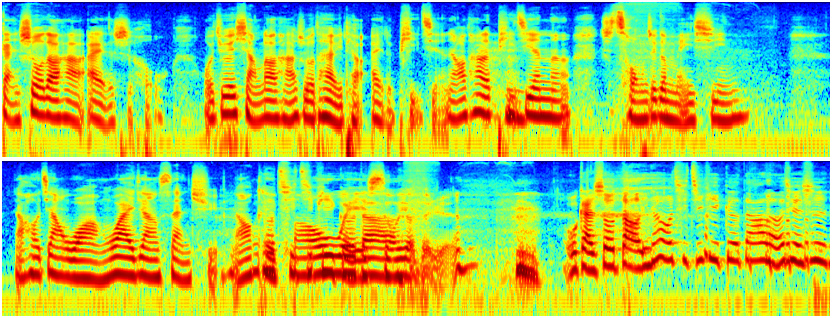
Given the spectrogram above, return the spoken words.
感受到他的爱的时候，我就会想到他说他有一条爱的披肩，然后他的披肩呢、嗯、是从这个眉心，然后这样往外这样散去，然后可以包围所有的人。我感受到，你看我起鸡皮疙瘩了，而且是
